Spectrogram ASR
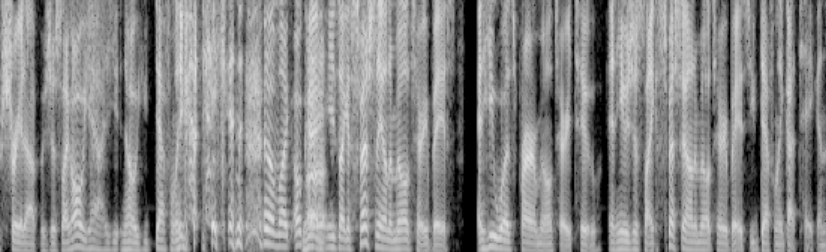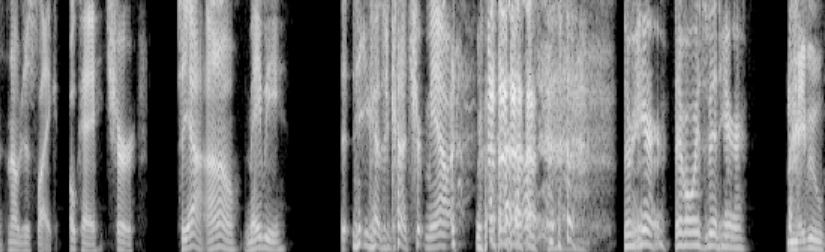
straight up was just like, "Oh yeah, you know, you definitely got taken." And I'm like, "Okay." Uh-huh. He's like, "Especially on a military base." And he was prior military too and he was just like especially on a military base you definitely got taken and i was just like okay sure. So yeah i don't know maybe you guys are kind of tripping me out. They're here they've always been here. Maybe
